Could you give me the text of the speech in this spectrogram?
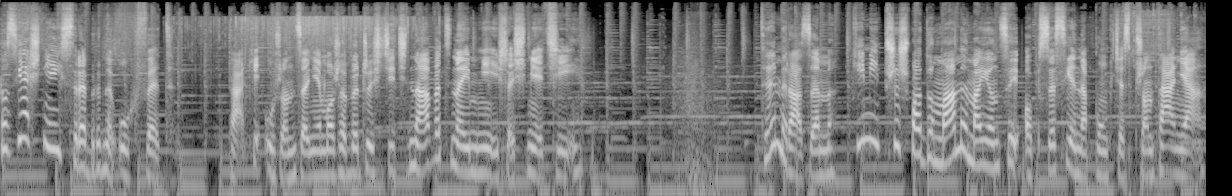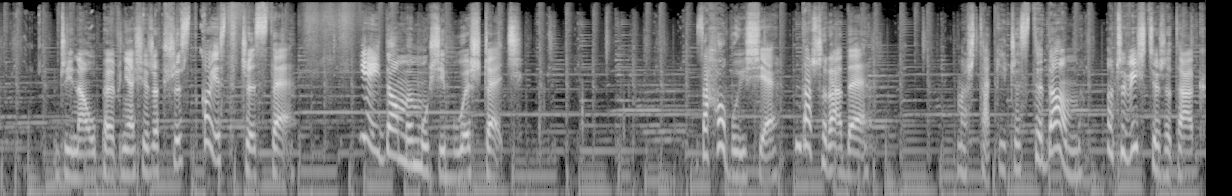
Rozjaśnij srebrny uchwyt. Takie urządzenie może wyczyścić nawet najmniejsze śmieci. Tym razem Kimi przyszła do mamy mającej obsesję na punkcie sprzątania. Gina upewnia się, że wszystko jest czyste. Jej dom musi błyszczeć. Zachowuj się, dasz radę. Masz taki czysty dom. Oczywiście, że tak.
